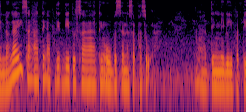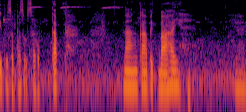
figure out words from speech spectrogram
Yan lang guys ang ating update dito sa ating ubas na nasa paso. yung ating nilipat dito sa paso sa rooftop ng kapitbahay yan.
